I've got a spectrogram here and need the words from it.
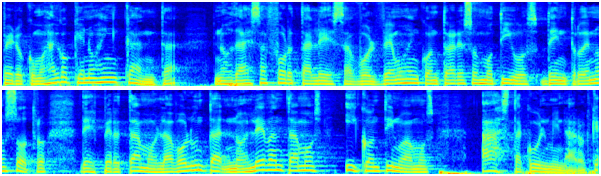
Pero como es algo que nos encanta, nos da esa fortaleza, volvemos a encontrar esos motivos dentro de nosotros, despertamos la voluntad, nos levantamos y continuamos hasta culminar, ¿ok?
